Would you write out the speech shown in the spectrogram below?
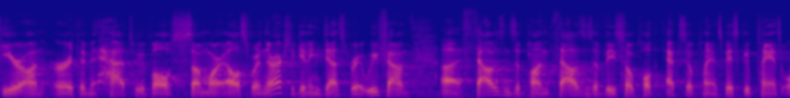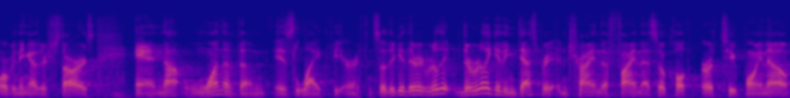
here on Earth and it had to evolve somewhere elsewhere, and they're actually getting desperate. We found uh, thousands upon thousands of these so called exoplanets, basically planets orbiting other stars, and not one of them is like the Earth. And so they're, they're, really, they're really getting desperate and trying to find that so called Earth 2.0.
